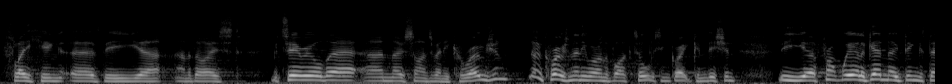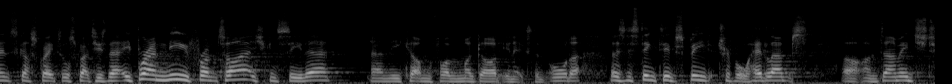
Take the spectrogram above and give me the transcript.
flaking of the uh, anodised material there and no signs of any corrosion. No corrosion anywhere on the bike at all, it's in great condition. The uh, front wheel, again, no dings, dents, scuff, scrapes or scratches there. A brand new front tyre, as you can see there, and the carbon fibre mudguard in excellent order. Those distinctive speed triple headlamps are undamaged,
